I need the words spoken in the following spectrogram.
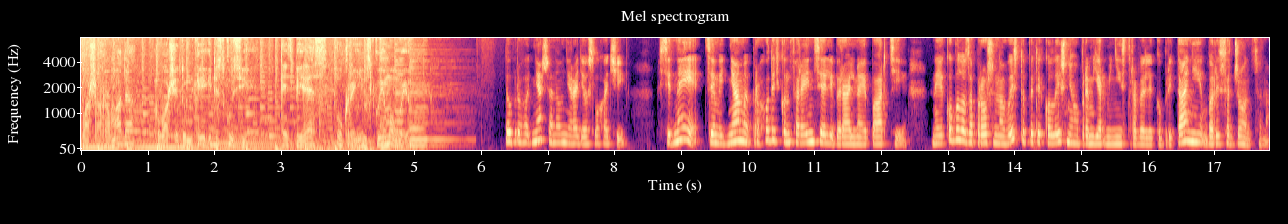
Ваша громада, ваші думки і дискусії. СБС українською мовою. Доброго дня, шановні радіослухачі. В Сіднеї цими днями проходить конференція ліберальної партії, на яку було запрошено виступити колишнього прем'єр-міністра Великобританії Бориса Джонсона.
